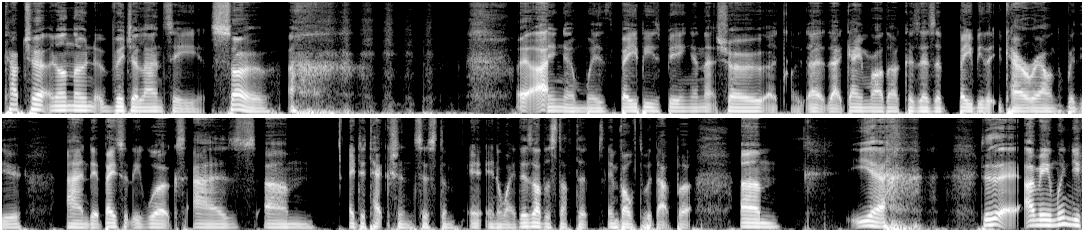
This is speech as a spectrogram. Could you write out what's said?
capture an unknown vigilante. So. And with babies being in that show, uh, uh, that game rather, because there's a baby that you carry around with you, and it basically works as um, a detection system in, in a way. There's other stuff that's involved with that, but um, yeah. I mean, when you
